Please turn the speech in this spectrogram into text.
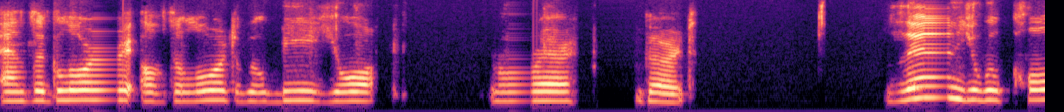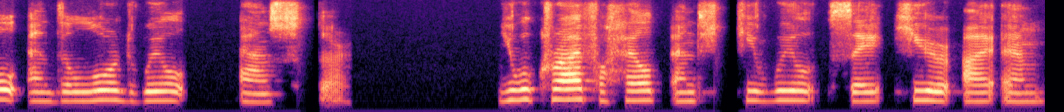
and the glory of the Lord will be your rear guard. Then you will call, and the Lord will answer. You will cry for help, and he will say, Here I am.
